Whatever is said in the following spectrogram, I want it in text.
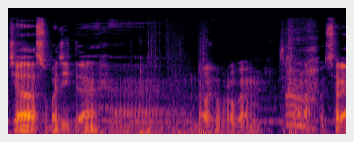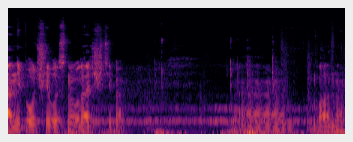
тебя освободить, да? Э, Давай попробуем. Сорян, не получилось, но удачи, типа. Э, Ладно.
